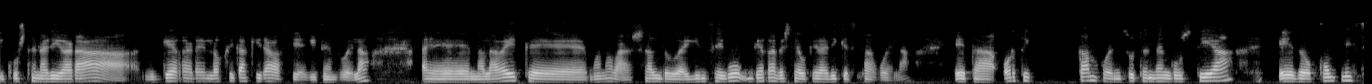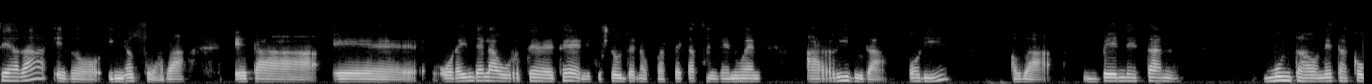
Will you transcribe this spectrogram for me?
ikusten ari gara gerraren logikak irabazi egiten duela. E, nolabait, e, bueno, ba, saldu egin zaigu, gerra beste aukerarik ez dagoela. Eta hortik kanpo entzuten den guztia, edo konplizea da, edo inozoa da eta e, orain dela urte bete, nik uste dut denok partekatzen genuen arridura hori, hau da, benetan munta honetako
